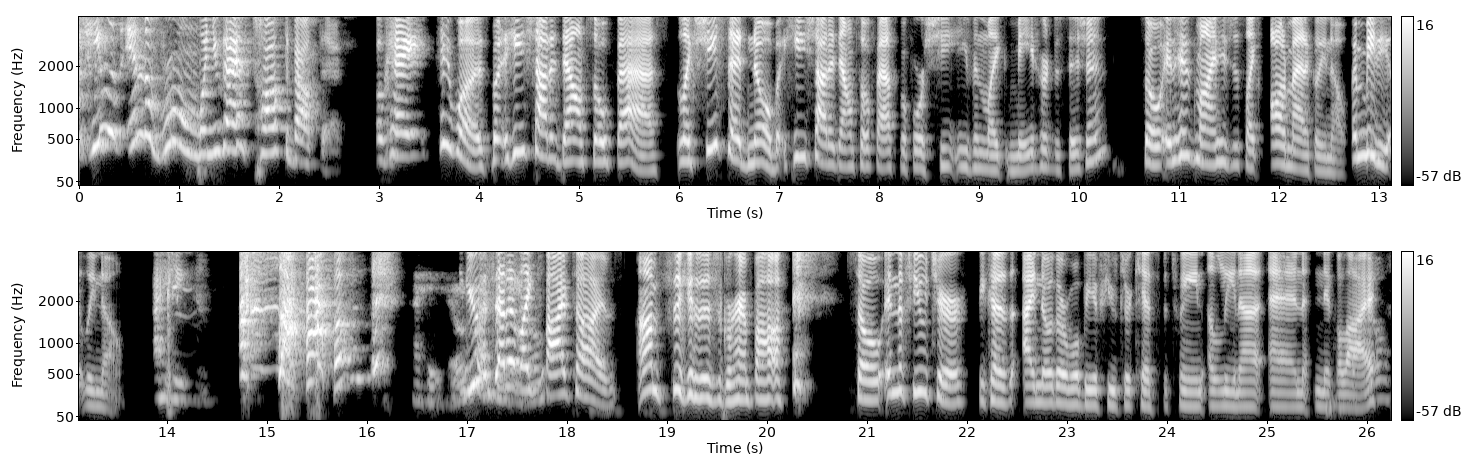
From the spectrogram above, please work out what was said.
like he was in the room when you guys talked about this okay He was, but he shot it down so fast. Like she said no, but he shot it down so fast before she even like made her decision. So in his mind, he's just like automatically no, immediately no. i hate him i hate him You I said hate it like five times. I'm sick of this, Grandpa. so in the future, because I know there will be a future kiss between Alina and Nikolai. So-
